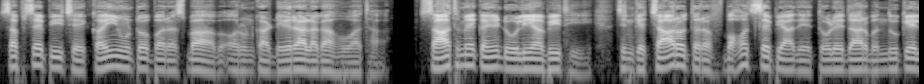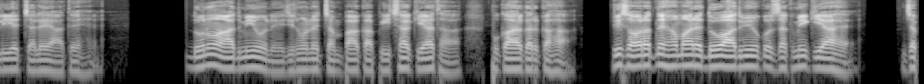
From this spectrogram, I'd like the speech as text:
सबसे पीछे कई ऊँटों पर असबाब और उनका डेरा लगा हुआ था। साथ में कई डोलियाँ भी थी, जिनके चारों तरफ़ बहुत से प्यादे तोड़ेदार बंदूकें लिए चले आते हैं। दोनों आदमियों ने, जिन्होंने चंपा का पीछा किया था, पुकार कर कहा, इस औरत ने हमारे दो आदमियों को जख्मी किया है। जब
